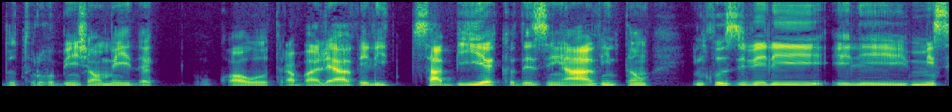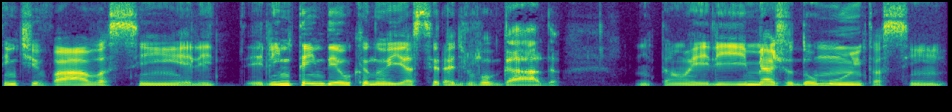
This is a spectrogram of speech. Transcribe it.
Dr. Rubens de Almeida, o qual eu trabalhava, ele sabia que eu desenhava, então, inclusive, ele, ele me incentivava, assim, ele, ele entendeu que eu não ia ser advogado. Então, ele me ajudou muito, assim,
